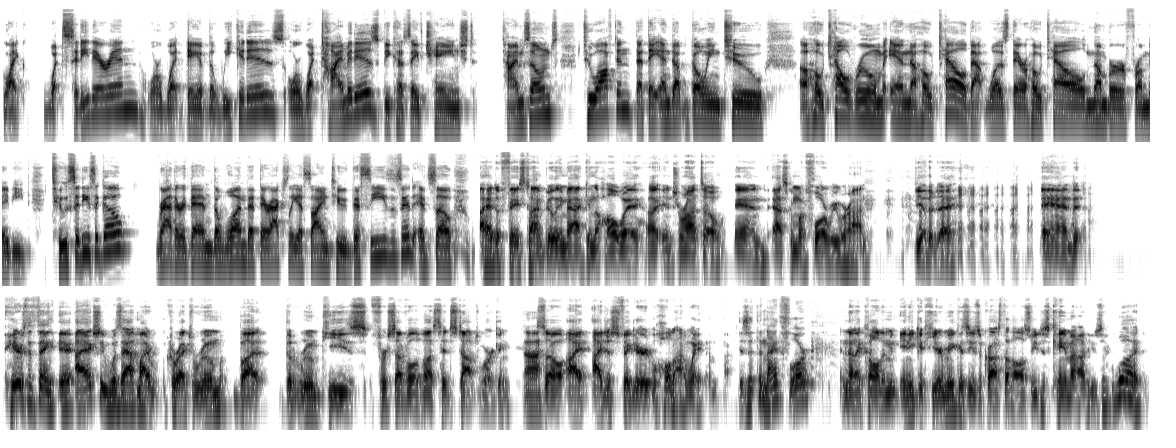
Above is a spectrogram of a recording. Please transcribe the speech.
like what city they're in or what day of the week it is or what time it is because they've changed time zones too often that they end up going to a hotel room in a hotel that was their hotel number from maybe two cities ago rather than the one that they're actually assigned to this season. And so I had to FaceTime Billy Mack in the hallway uh, in Toronto and ask him what floor we were on the other day. and here's the thing I actually was at my correct room, but the room keys for several of us had stopped working. Uh, so I, I just figured, well, hold on, wait, is it the ninth floor? And then I called him, and, and he could hear me because he was across the hall. So he just came out. He was like, "What?"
